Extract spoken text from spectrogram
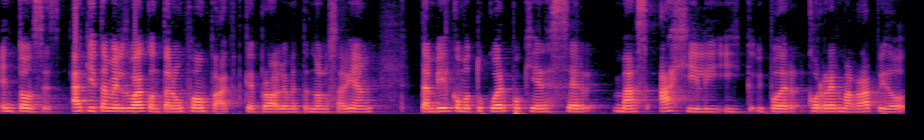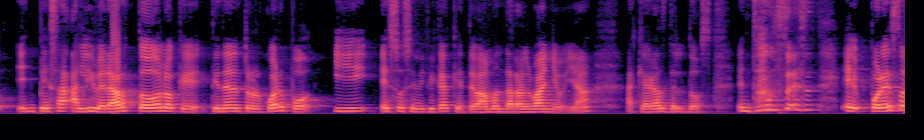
Entonces, aquí también les voy a contar un fun fact que probablemente no lo sabían. También como tu cuerpo quiere ser más ágil y, poder correr más rápido, empieza a liberar todo lo que tiene dentro del cuerpo y eso significa que te va a mandar al baño, ¿ya? A que hagas del 2. Entonces, eh, por eso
